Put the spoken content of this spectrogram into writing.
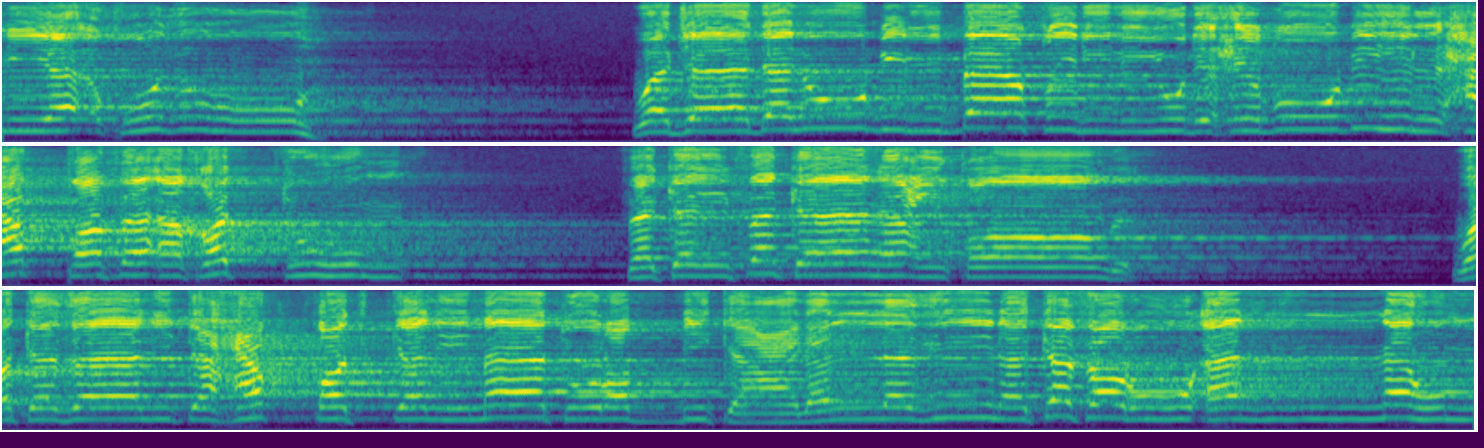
ليأخذوه وجادلوا بالباطل ليدحضوا به الحق فأخذتهم فكيف كان عقاب؟ وكذلك حقت كلمات ربك على الذين كفروا أنهم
